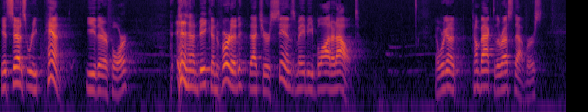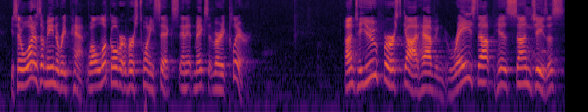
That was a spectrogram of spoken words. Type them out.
It says, Repent ye therefore, and be converted, that your sins may be blotted out. And we're going to come back to the rest of that verse. You say, well, what does it mean to repent? Well, look over at verse 26, and it makes it very clear. Unto you first, God, having raised up his Son Jesus,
